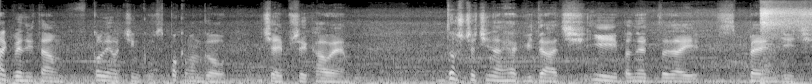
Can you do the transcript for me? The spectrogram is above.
Tak więc witam w kolejnym odcinku z Pokémon Go. Dzisiaj przyjechałem do Szczecina, jak widać, i planuję tutaj spędzić,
